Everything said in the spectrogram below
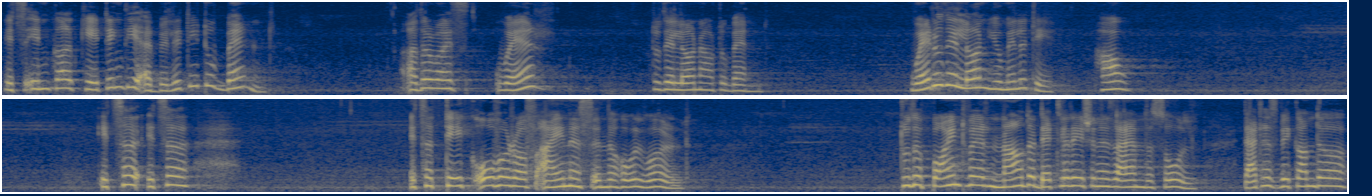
It's inculcating the ability to bend. Otherwise, where do they learn how to bend? Where do they learn humility? How? It's a, it's a, it's a takeover of I-ness in the whole world. To the point where now the declaration is, I am the soul. That has become the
